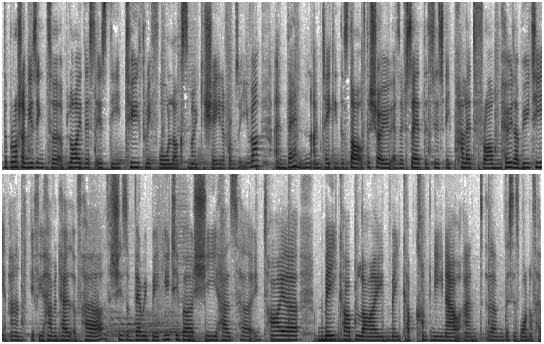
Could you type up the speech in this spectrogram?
The brush I'm using to apply this this is the 234 Luxe Smoky Shader from Zoeva. And then I'm taking the start of the show. As I've said, this is a palette from Huda Beauty. And if you haven't heard of her, she's a very big YouTuber. She has her entire makeup line, makeup company now. And um, this is one of her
